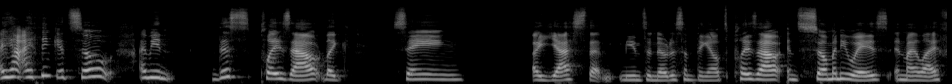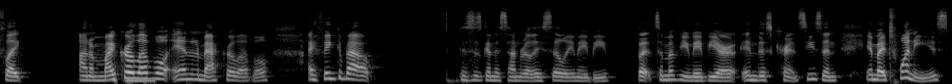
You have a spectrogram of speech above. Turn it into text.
yeah, I think it's so. I mean, this plays out like saying a yes that means a no to something else plays out in so many ways in my life. Like on a micro mm-hmm. level and a macro level. I think about this is going to sound really silly, maybe, but some of you maybe are in this current season in my 20s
